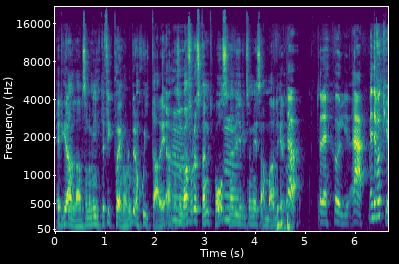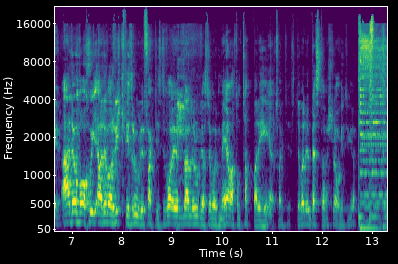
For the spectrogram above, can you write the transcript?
Ett grannland som de inte fick poäng av, då blir de skitarga. Och så, varför röstar ni inte på oss när vi liksom är i samma del? Mm. Ja, så det höll ju. Ja, men det var kul. Ja, de var skit, ja, det var riktigt roligt faktiskt. Det var bland det roligaste jag varit med om att de tappade helt faktiskt. Det var det bästa med slaget tycker jag.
